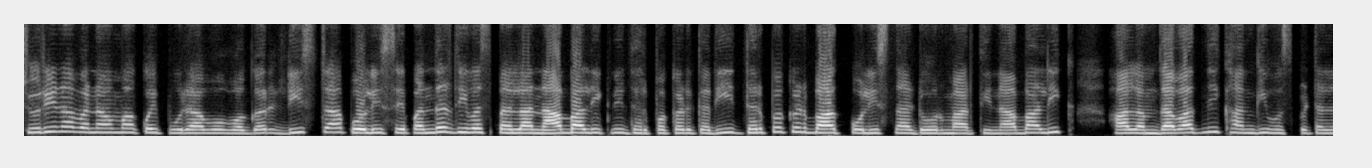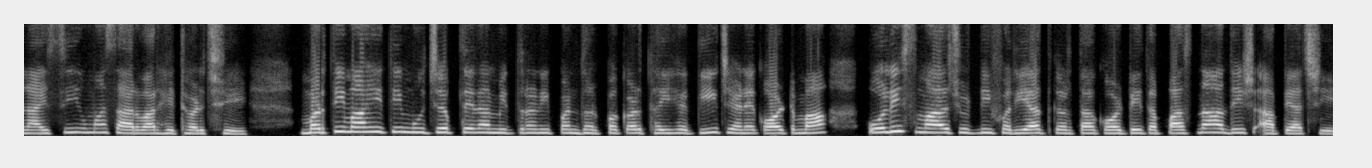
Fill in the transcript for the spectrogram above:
ચોરીના બનાવમાં કોઈ પુરાવો વગર ડી સ્ટાફ પોલીસે પંદર દિવસ પહેલા નાબાલિકની ધરપકડ કરી, ધરપકડ બાદ પોલીસના ઢોર મારતી નાબાલિક હાલ અમદાવાદની ખાનગી હોસ્પિટલના આઈસીયુમાં સારવાર હેઠળ છે. મળતી માહિતી મુજબ તેના મિત્રની પણ ધરપકડ થઈ હતી જેણે કોર્ટમાં પોલીસ મારછૂટની ફરિયાદ કરતા કોર્ટે તપાસના આદેશ આપ્યા છે.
